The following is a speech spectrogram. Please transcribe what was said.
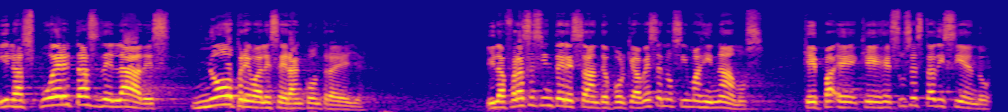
y las puertas del Hades no prevalecerán contra ella. Y la frase es interesante porque a veces nos imaginamos que, eh, que Jesús está diciendo,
